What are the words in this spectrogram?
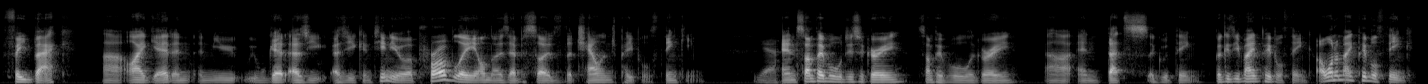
feedback uh, I get, and, and you will get as you as you continue, are probably on those episodes that challenge people's thinking. Yeah. And some people will disagree, some people will agree, uh, and that's a good thing because you've made people think. I want to make people think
